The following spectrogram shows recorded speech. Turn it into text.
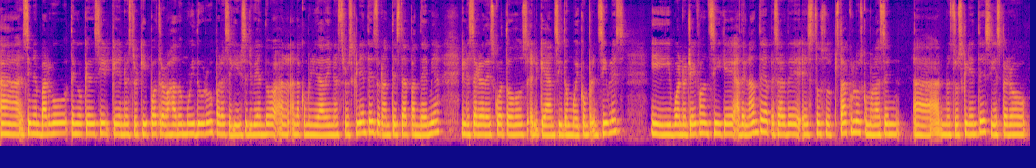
Uh, sin embargo, tengo que decir que nuestro equipo ha trabajado muy duro para seguir sirviendo a, la comunidad y nuestros clientes durante esta pandemia y les agradezco a todos el que han sido muy comprensibles. Y bueno, JFON sigue adelante a pesar de estos obstáculos como lo hacen a nuestros clientes y espero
